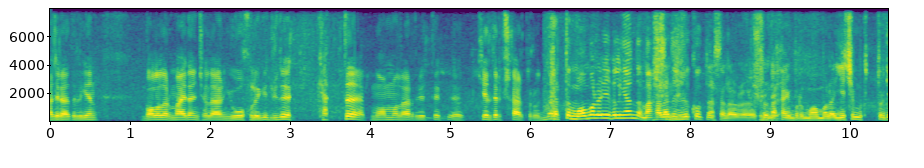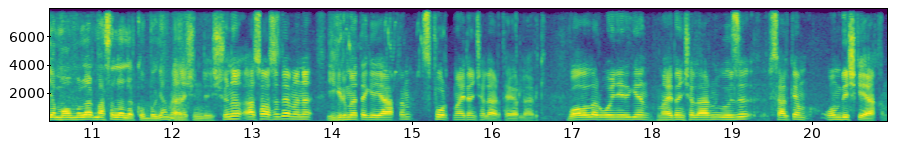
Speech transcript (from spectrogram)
ajratilgan bolalar maydonchalarining yo'qligi juda katta muammolarni bu yerda e, keltirib chiqarib turibdi katta muammolar yig'ilganda mahallada juda ko'p narsalar shunaqa bir muammolar yechimini kutib turgan muammolar masalalar ko'p bo'lgan mana shunday. Shuni asosida mana yigirmataga yaqin sport maydonchalari tayyorladik. Bolalar o'ynaydigan maydonchalarni o'zi salkam o'n beshga yaqin.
